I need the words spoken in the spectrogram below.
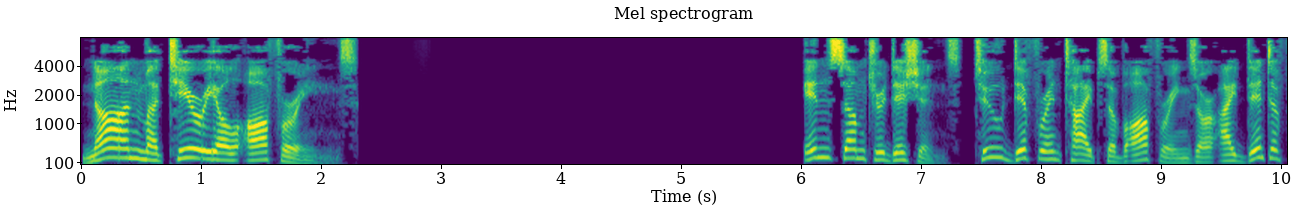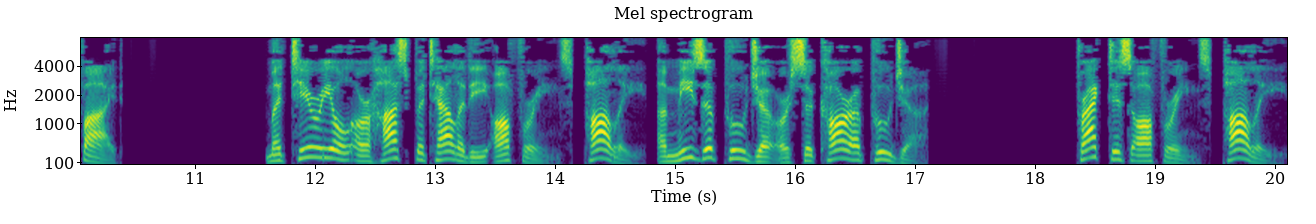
Non-material offerings In some traditions, two different types of offerings are identified Material or hospitality offerings Pali, Amisa Puja or Sakara Puja Practice offerings Pali,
